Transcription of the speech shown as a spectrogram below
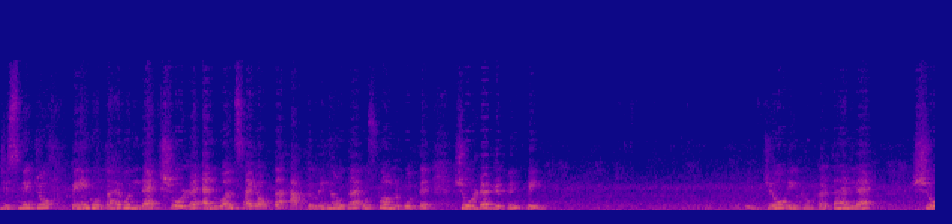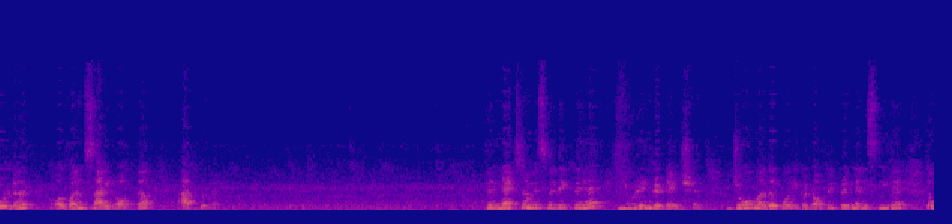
जिसमें जो पेन होता है, वो neck shoulder and one side of the abdomen में होता है, उसको हम लोग बोलते हैं शोल्डर ड्रिपिंग पेन जो इंक्लूड करता है नेक शोल्डर और one side of the abdomen फिर नेक्स्ट हम इसमें देखते हैं यूरिन रिटेंशन जो मदर को एक टॉपिक प्रेगनेंसी है तो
